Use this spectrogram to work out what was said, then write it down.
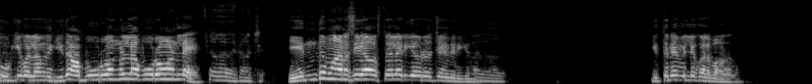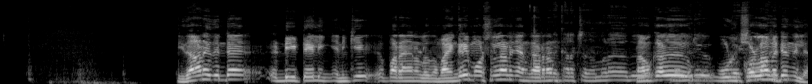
തൂക്കി കൊല്ലാൻ വിധിക്കുക ഇത് അപൂർവങ്ങളിൽ അപൂർവമാണല്ലേ? എന്ത് മാനസികാവസ്ഥയിലായിരിക്കും അവർ ചെയ്തിരിക്കുന്നത്? ഇത്രയും വലിയ കൊലപാതകം. ഇതാണ് ഇതിന്റെ ഡീറ്റെയിലിംഗ് എനിക്ക് പറയാനുള്ളത്. ഭയങ്കര ഇമോഷണലാണ് ഞാൻ. കാരണം നമുക്കത് ഉൾക്കൊള്ളാൻ പറ്റുന്നില്ല.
